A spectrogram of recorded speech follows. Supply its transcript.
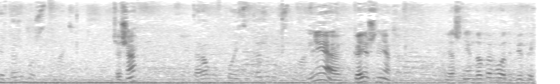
Теперь тоже будешь снимать? Чаша? Дорогу в поезде тоже будешь снимать? Не, конечно нет. Я ж не до того добитый.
